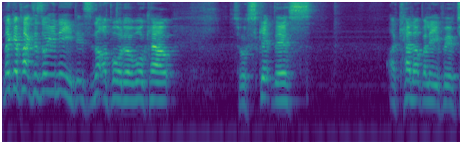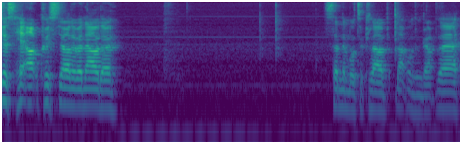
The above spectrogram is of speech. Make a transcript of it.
Mega Packs is all you need. It's not a border walkout. So we'll skip this. I cannot believe we've just hit up Cristiano Ronaldo. Send them all to club. That one can go up there.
